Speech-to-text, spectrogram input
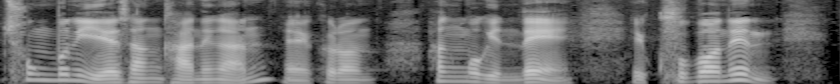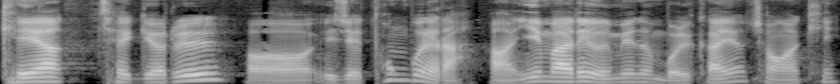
충분히 예상 가능한 예, 그런 항목인데 9번은 계약 체결을 어, 이제 통보해라. 아, 이 말의 의미는 뭘까요? 정확히?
